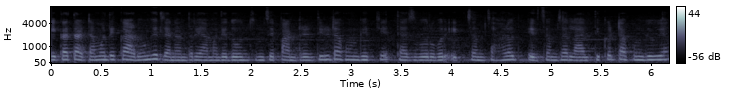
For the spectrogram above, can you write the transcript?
एका ताटामध्ये काढून घेतल्यानंतर यामध्ये दोन चमचे पांढरे तीळ टाकून घेतले. त्याचबरोबर एक चमचा हळद एक चमचा लाल तिखट टाकून घेऊया.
